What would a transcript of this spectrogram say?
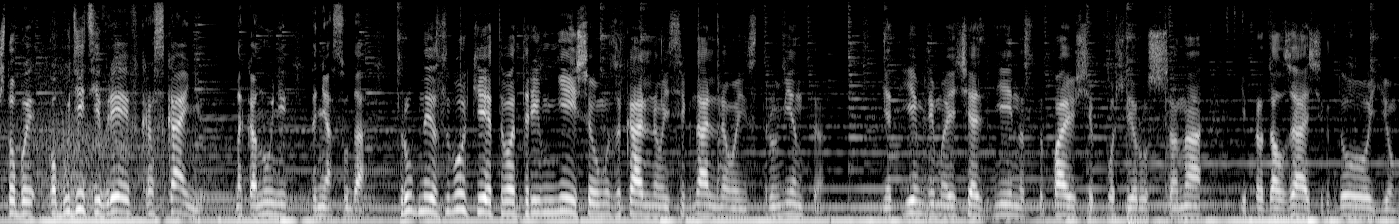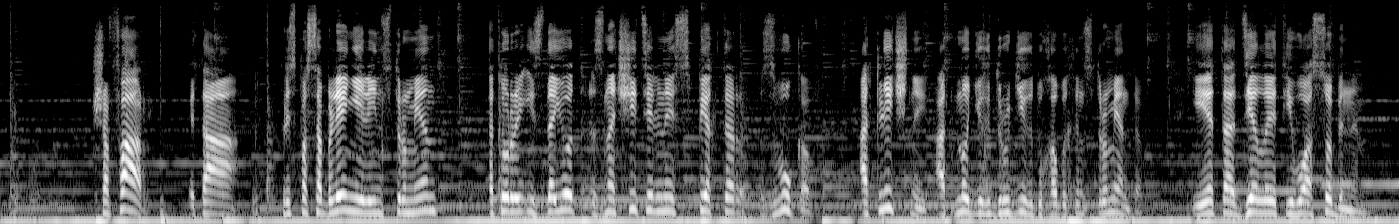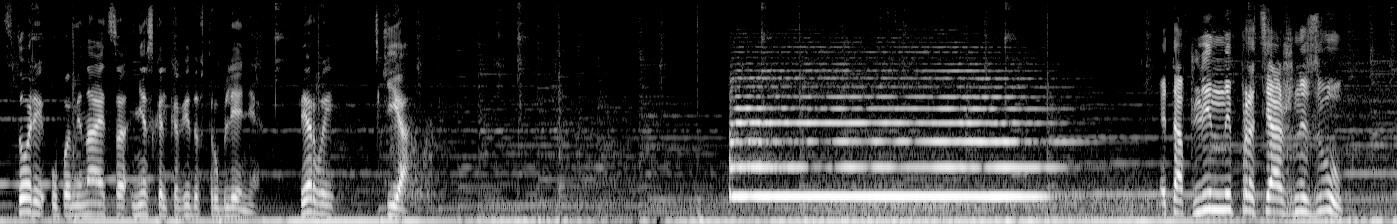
чтобы побудить евреев к раскаянию накануне Дня Суда. Трубные звуки этого древнейшего музыкального и сигнального инструмента – неотъемлемая часть дней, наступающих после Рушана и продолжающих до Йом-Кипур. Шафар – это приспособление или инструмент, который издает значительный спектр звуков, отличный от многих других духовых инструментов. И это делает его особенным. Торе упоминается несколько видов трубления. Первый – ткия. Это длинный протяжный звук,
